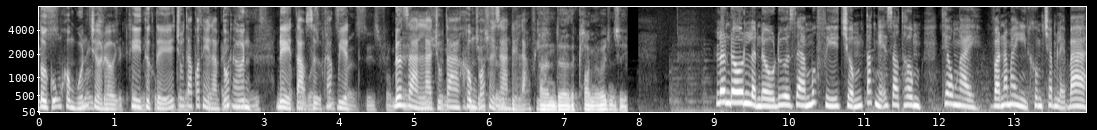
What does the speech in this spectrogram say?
Tôi cũng không muốn chờ đợi khi thực tế chúng ta có thể làm tốt hơn để tạo sự khác biệt. Đơn giản là chúng ta không có thời gian để lãng phí. London lần đầu đưa ra mức phí chống tắc nghẽn giao thông theo ngày vào năm 2003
